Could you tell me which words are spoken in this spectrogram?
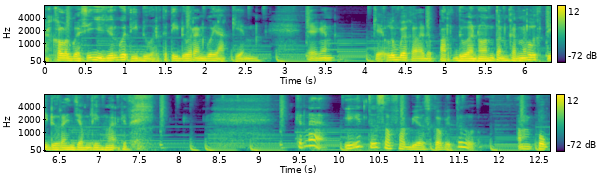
ah, kalau gue sih jujur gue tidur ketiduran gue yakin ya kan? Kayak lu bakal ada part 2 nonton karena lu ketiduran jam 5 gitu. Karena ya itu sofa bioskop itu empuk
